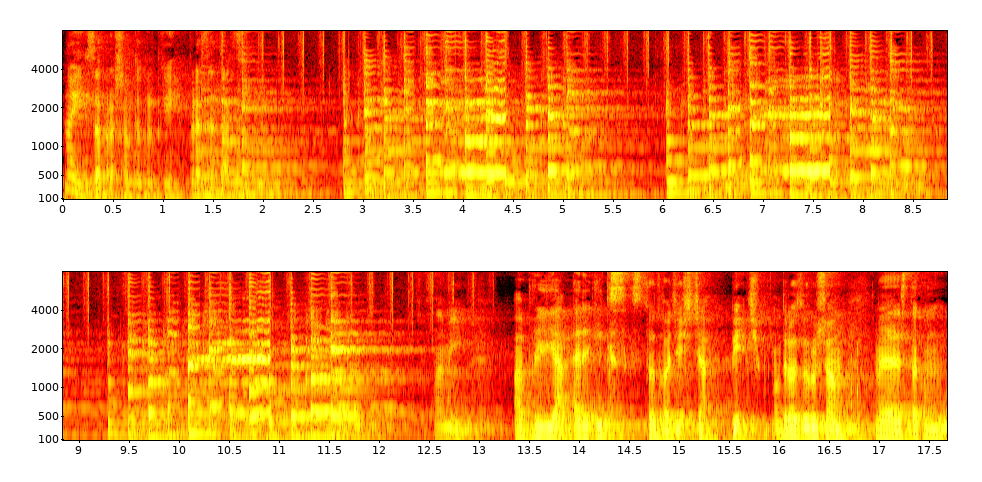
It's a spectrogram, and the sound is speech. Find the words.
no i zapraszam do krótkiej prezentacji. Czasami Aprilia RX 125. Od razu ruszam e, z taką, e,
